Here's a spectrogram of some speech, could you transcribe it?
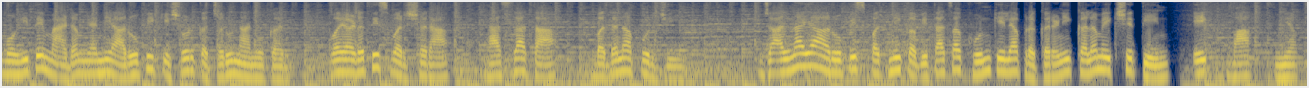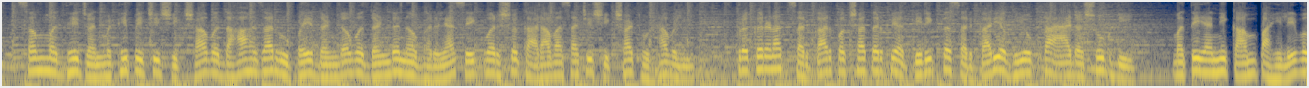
Mohite madam यांनी आरोपी किशोर कचरू नानूकर वय अडतीस वर्ष रा. बदनापूरजी. जालना या आरोपीस पत्नी कविताचा खून केल्या प्रकरणी कलम एकशे तीन एक भा न्यमध्ये जन्मठेपेची शिक्षा व दहा हजार रुपये दंड व दंड न भरल्यास एक वर्ष कारावासाची शिक्षा ठोठावली. प्रकरणात सरकार पक्षातर्फे अतिरिक्त सरकारी अभियोक्ता ॲड अशोक डी. मते यांनी काम पाहिले व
